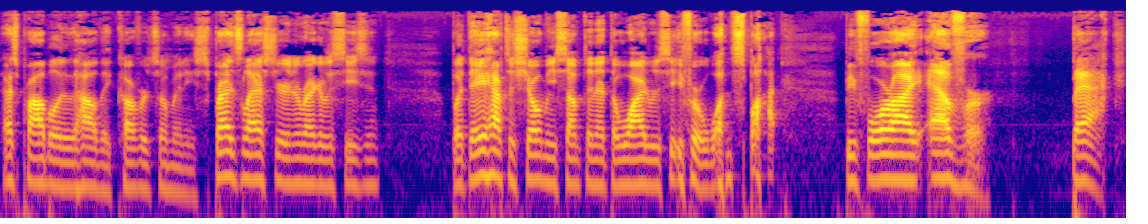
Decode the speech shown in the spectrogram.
That's probably how they covered so many spreads last year in the regular season but they have to show me something at the wide receiver one spot before I ever back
